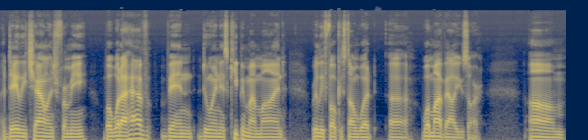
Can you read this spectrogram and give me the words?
a daily challenge for me. But what I have been doing is keeping my mind really focused on what uh, what my values are, um,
